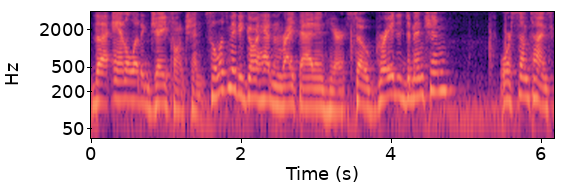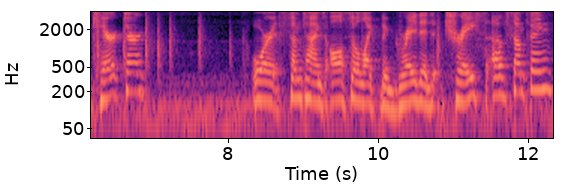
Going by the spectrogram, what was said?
the analytic J function. So let's maybe go ahead and write that in here. So graded dimension, or sometimes character, or it's sometimes also like the graded trace of something.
